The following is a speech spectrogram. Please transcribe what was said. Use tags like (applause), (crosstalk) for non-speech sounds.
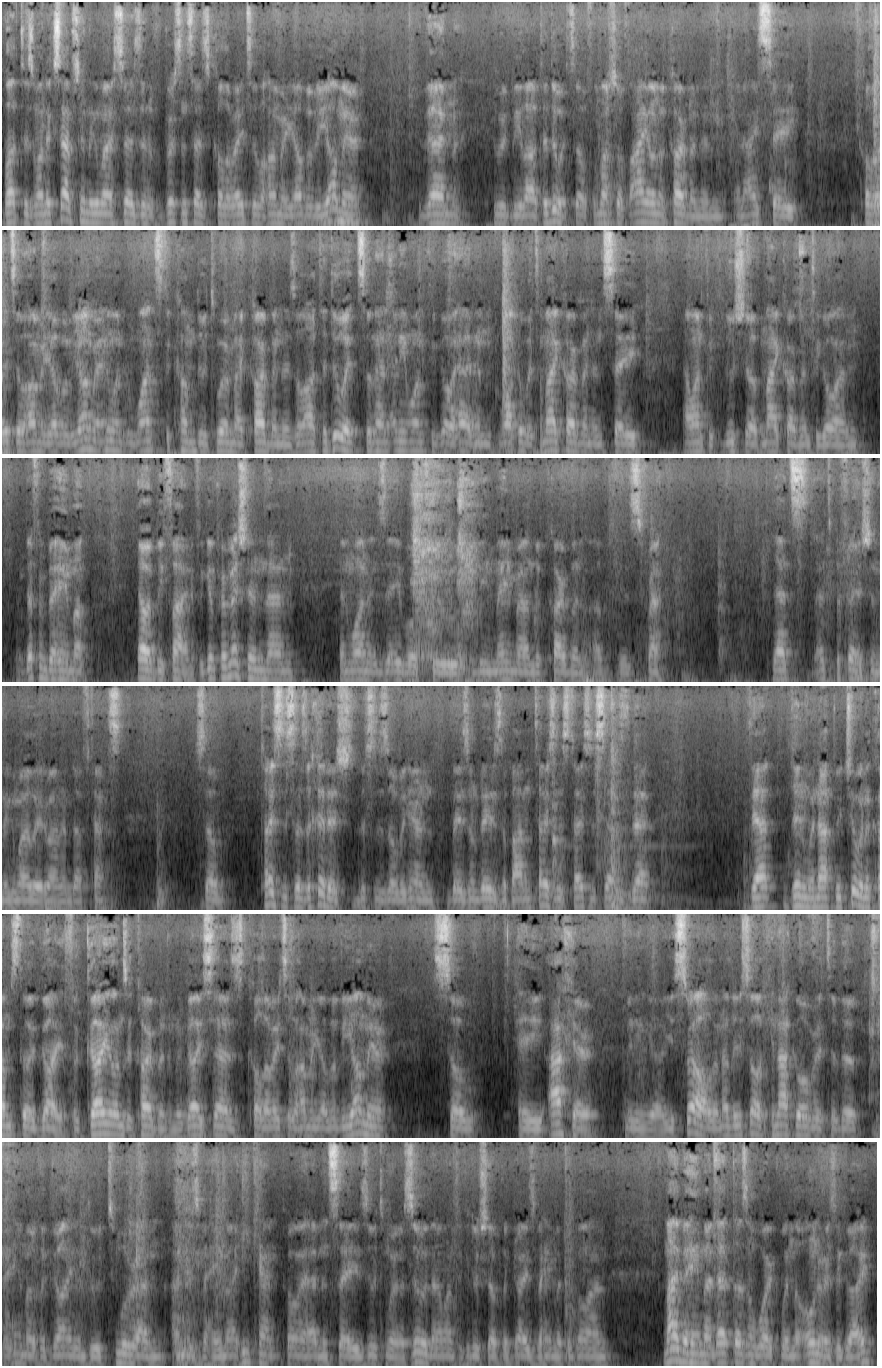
But there's one exception. The Gemara says that if a person says Kol Lahamer Yavav Yamer, then he would be allowed to do it. So, for myself, if I own a korban and, and I say, Anyone who wants to come do to where my korban is allowed to do it. So then anyone could go ahead and walk over to my korban and say, "I want the kedusha of my korban to go on a different behema." That would be fine. If we give permission, then then one is able to be named around the korban of his friend. That's that's preparation in the Gemara later on in Daf Tes. So Taisus says a chiddush. This is over here in Beis and the bottom Taisus. Taisus says that that then would not be true when it comes to a guy. If a guy owns a korban and the guy says, Kol so a Acher, meaning a Yisrael, another Yisrael cannot go over to the behema of the guy and do Tmura on, on his behema. He can't go ahead and say, Zu Tmura Zu, then I want the Kedusha of the guy's behema to go on my behema. That doesn't work when the owner is a guy.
